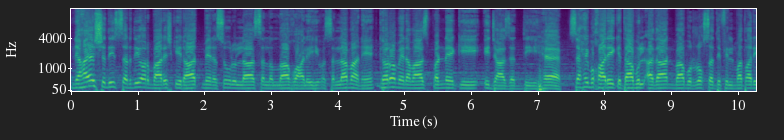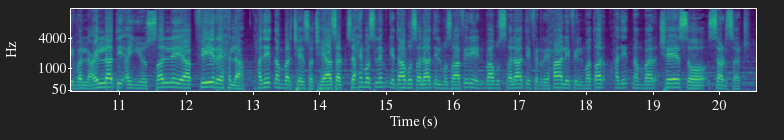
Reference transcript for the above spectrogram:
نہایت شدید سردی اور بارش کی رات میں رسول اللہ صلی اللہ علیہ وسلم نے گھروں میں نماز پڑھنے کی اجازت دی ہے۔ صحیح بخاری کتاب الادان باب الرخصت فی المطر والعلت ان یصلی فی رحلہ۔ حدیث نمبر 666 صحیح مسلم کتاب صلاة المسافرین باب الصلاة فی الرحال فی المطر۔ حدیث نمبر 667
